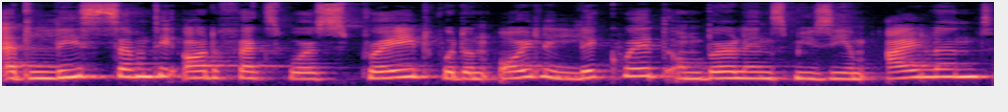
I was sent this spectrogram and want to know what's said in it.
At least 70 artifacts were sprayed with an oily liquid on Berlin's Museum Island,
